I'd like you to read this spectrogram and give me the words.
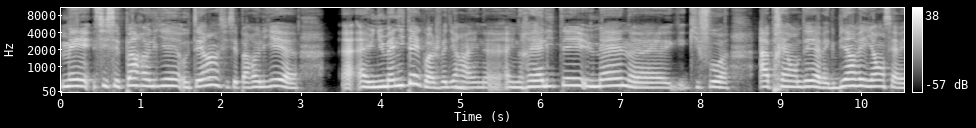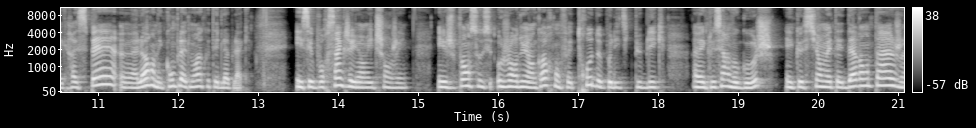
Mais si c'est pas relié au terrain, si c'est pas relié euh, à, une humanité, quoi, je veux dire à une, à une réalité humaine euh, qu'il faut appréhender avec bienveillance et avec respect, euh, alors on est complètement à côté de la plaque. Et c'est pour ça que j'ai eu envie de changer. Et je pense aujourd'hui encore qu'on fait trop de politique publique avec le cerveau gauche et que si on mettait davantage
